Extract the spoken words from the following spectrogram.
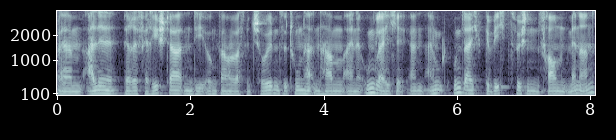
ähm, alle Peripheriestaaten, die irgendwann mal was mit Schulden zu tun hatten, haben eine ungleiche, ein, ein Ungleichgewicht zwischen Frauen und Männern.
